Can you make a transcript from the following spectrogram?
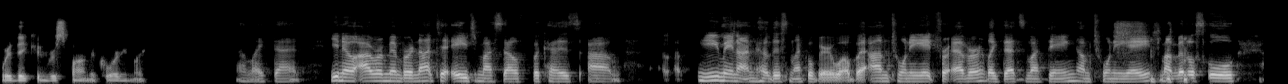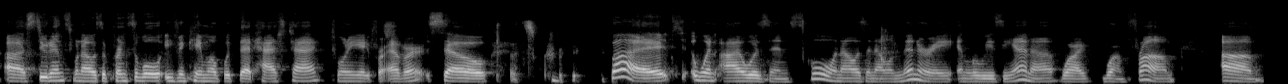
where they can respond accordingly. I like that. You know, I remember not to age myself because um, you may not know this michael very well but i'm 28 forever. Like that's my thing. I'm 28 my middle school uh, students when i was a principal even came up with that hashtag 28 forever. So that's great. but when i was in school and i was in elementary in louisiana where, I, where i'm from um,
